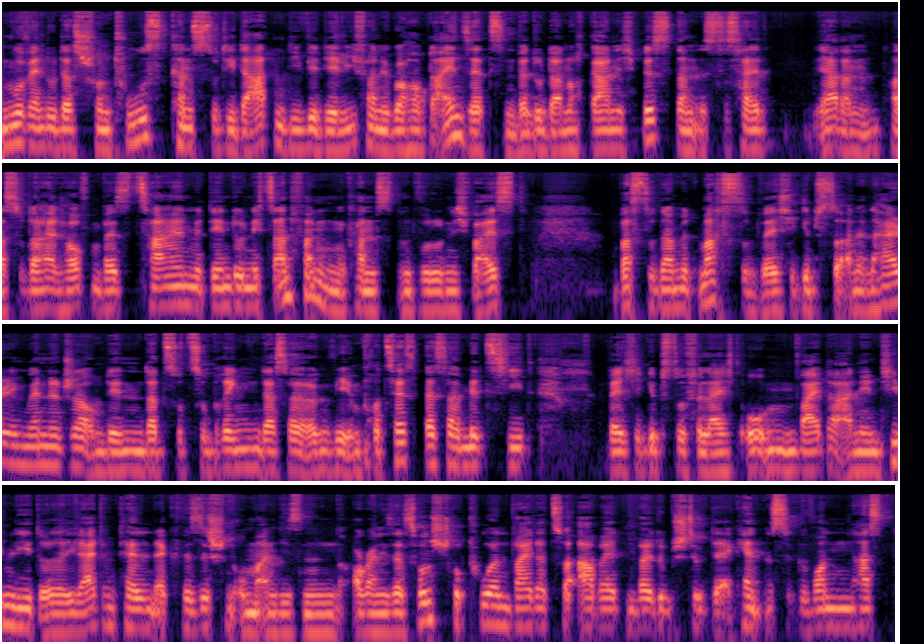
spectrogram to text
nur wenn du das schon tust, kannst du die Daten, die wir dir liefern, überhaupt einsetzen. Wenn du da noch gar nicht bist, dann ist es halt, ja, dann hast du da halt haufenweise Zahlen, mit denen du nichts anfangen kannst und wo du nicht weißt, was du damit machst und welche gibst du an den Hiring Manager, um den dazu zu bringen, dass er irgendwie im Prozess besser mitzieht. Welche gibst du vielleicht oben weiter an den Teamlead oder die Leitung Talent Acquisition, um an diesen Organisationsstrukturen weiterzuarbeiten, weil du bestimmte Erkenntnisse gewonnen hast.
